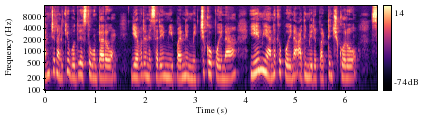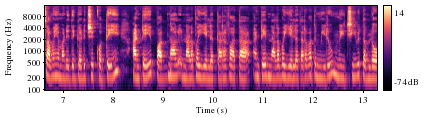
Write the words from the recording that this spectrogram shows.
అంచనాలకి వదిలేస్తూ ఉంటారు. ఎవరైనా సరే మీ పనిని మెచ్చుకోపోయినా ఏమీ అనకపోయినా అది మీరు పట్టించుకోరు. సమయం అనేది గడిచే కొద్దీ అంటే పద్నాలుగు నలభై ఏళ్ళ తర్వాత అంటే నలభై ఏళ్ళ తర్వాత మీరు మీ జీవితంలో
